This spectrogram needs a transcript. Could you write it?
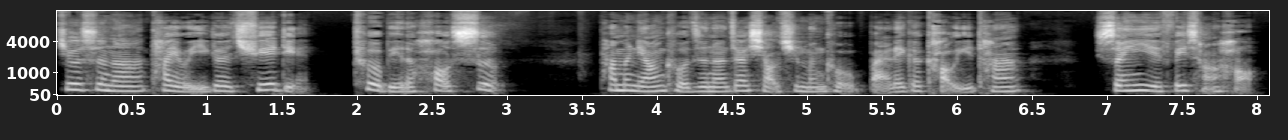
就是呢，他有一个缺点，特别的好色。他们两口子呢，在小区门口摆了一个烤鱼摊，生意非常好。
